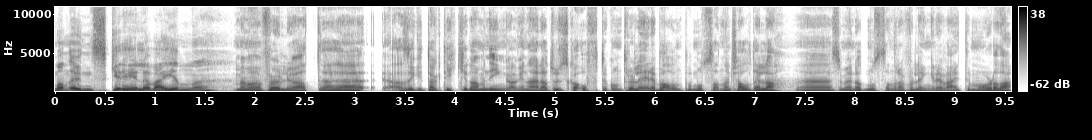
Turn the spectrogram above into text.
man ønsker hele veien. Men man føler jo at eh, Altså ikke taktikken, da, men inngangen er at du skal ofte kontrollere ballen på motstanderens halvdel. da, eh, Som gjør at motstandere får lengre vei til mål. og da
